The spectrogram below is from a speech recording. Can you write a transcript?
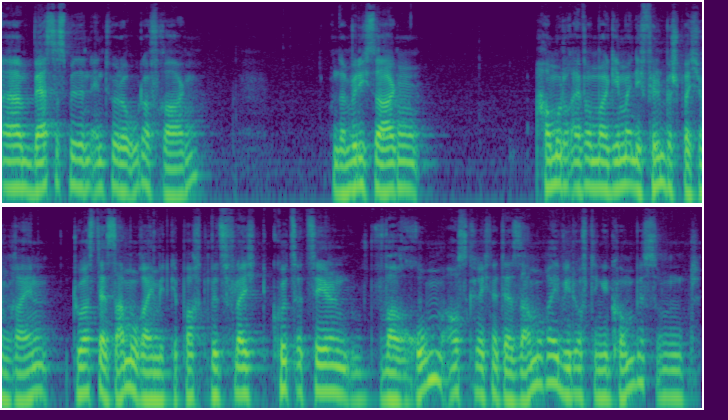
ähm, wäre es das mit den Entweder-Oder-Fragen. Und dann würde ich sagen, hauen wir doch einfach mal, gehen wir in die Filmbesprechung rein. Du hast der Samurai mitgebracht. Willst du vielleicht kurz erzählen, warum ausgerechnet der Samurai, wie du auf den gekommen bist und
